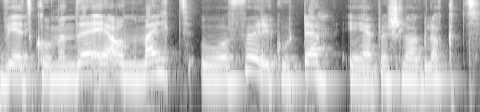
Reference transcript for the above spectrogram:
Vedkommende er anmeldt, og førerkortet er beslaglagt.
